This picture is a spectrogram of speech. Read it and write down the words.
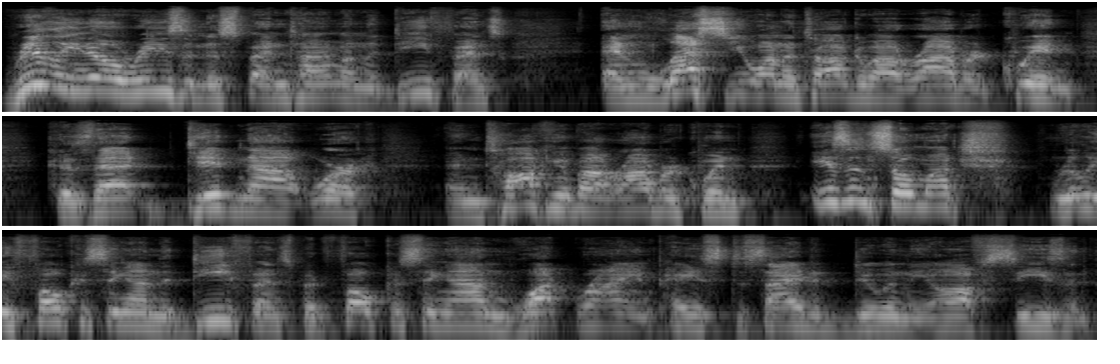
really no reason to spend time on the defense unless you want to talk about Robert Quinn because that did not work. And talking about Robert Quinn isn't so much really focusing on the defense, but focusing on what Ryan Pace decided to do in the offseason.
